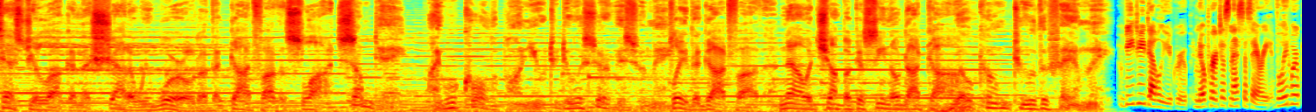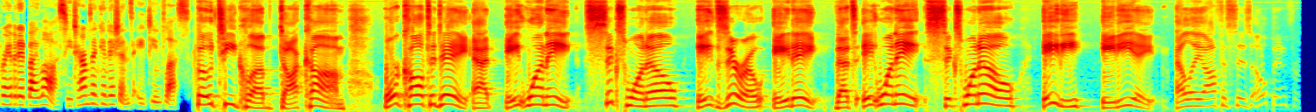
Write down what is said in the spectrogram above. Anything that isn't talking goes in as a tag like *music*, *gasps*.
Test your luck in the shadowy world of The Godfather slot. Someday, I will call upon you to do a service for me. Play The Godfather now at ChumbaCasino.com. Welcome to the family. VGW Group. No purchase necessary. Void where prohibited by law. See terms and conditions. 18 plus. OTClub.com or call today at 818-610-8088. That's 818-610-8088. LA offices open from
